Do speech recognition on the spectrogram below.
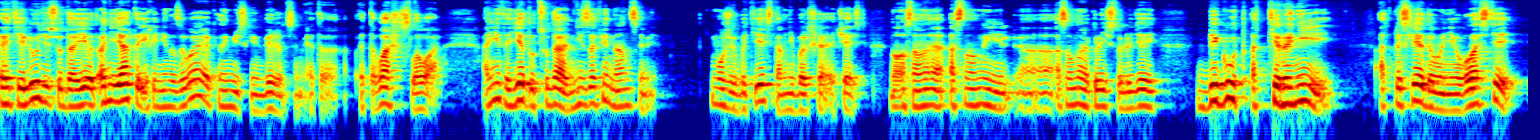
эти люди сюда едут. Они, я-то их и не называю экономическими беженцами, это, это ваши слова. Они-то едут сюда не за финансами. Может быть, есть там небольшая часть, но основное, основные, э, основное количество людей – бегут от тирании, от преследования властей,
